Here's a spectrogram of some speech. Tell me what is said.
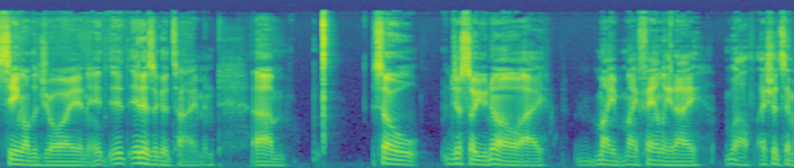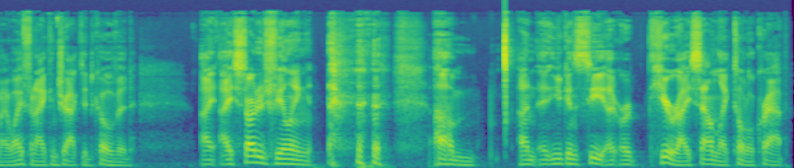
seeing all the joy. And it, it, it is a good time. And um, so just so you know, I my my family and I, well, I should say my wife and I contracted COVID. I, I started feeling, um, and you can see or hear I sound like total crap,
